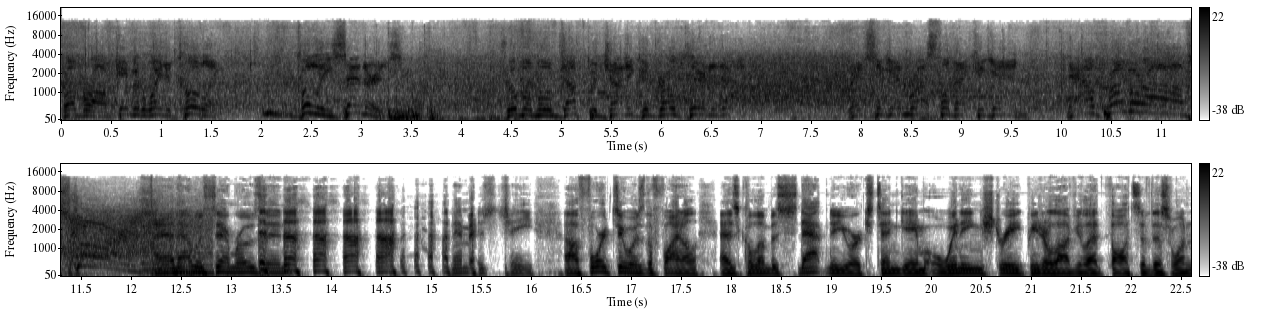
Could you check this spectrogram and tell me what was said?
Provorov gave it away to Kuraly. Kuraly centers. Trouba moved up, but Johnny Gaudreau cleared it out. Race again, Roslovic again. Now Provorov scores! And that was Sam Rosen on MSG. Uh, 4 2 was the final as Columbus snapped New York's 10 game winning streak. Peter Laviolette, thoughts of this one?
